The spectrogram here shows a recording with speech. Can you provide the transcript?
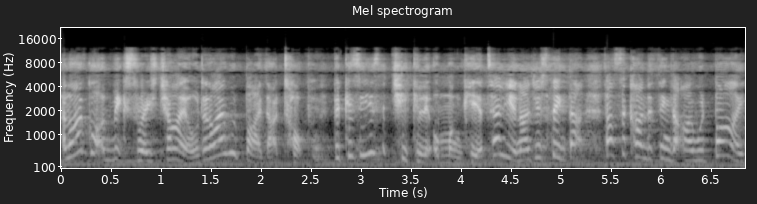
And I've got a mixed race child, and I would buy that top because he is a cheeky little monkey, I tell you. And I just think that that's the kind of thing that I would buy.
